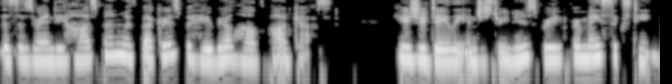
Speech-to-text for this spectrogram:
This is Randy Hosman with Becker's Behavioral Health Podcast. Here's your daily industry news brief for May 16th.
